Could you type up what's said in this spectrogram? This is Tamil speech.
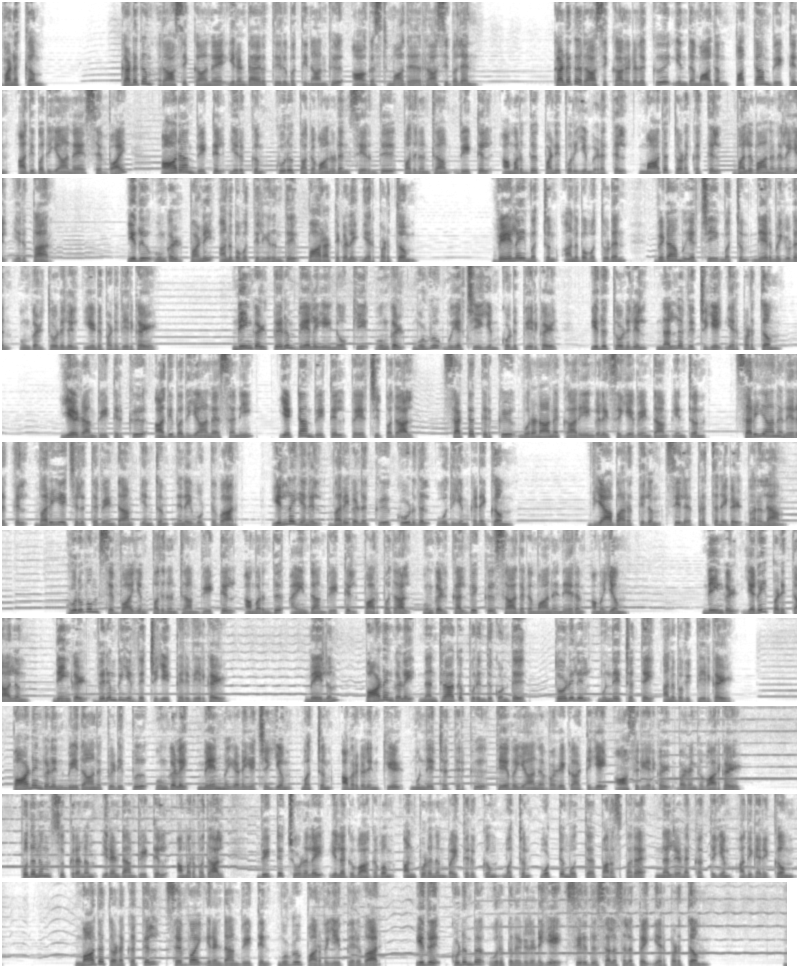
வணக்கம். கடகம் ராசிக்கான இரண்டாயிரத்தி இருபத்தி நான்கு ஆகஸ்ட் மாத ராசி பலன் கடக ராசிக்காரர்களுக்கு இந்த மாதம் பத்தாம் வீட்டின் அதிபதியான செவ்வாய் ஆறாம் வீட்டில் இருக்கும் குரு பகவானுடன் சேர்ந்து பதினொன்றாம் வீட்டில் அமர்ந்து பணிபுரியும் இடத்தில் மாதத் தொடக்கத்தில் வலுவான நிலையில் இருப்பார். இது உங்கள் பணி அனுபவத்தில் இருந்து பாராட்டுகளை ஏற்படுத்தும். வேலை மற்றும் அனுபவத்துடன் விடாமுயற்சி மற்றும் நேர்மையுடன் உங்கள் தொழிலில் ஈடுபடுவீர்கள். நீங்கள் பெரும் வேலையை நோக்கி உங்கள் முழு முயற்சியையும் கொடுப்பீர்கள். இது தொழிலில் நல்ல வெற்றியை ஏற்படுத்தும். ஏழாம் வீட்டிற்கு அதிபதியான சனி எட்டாம் வீட்டில் பெயர்ச்சிப்பதால் சட்டத்திற்கு முரணான காரியங்களை செய்ய வேண்டாம் என்றும் சரியான நேரத்தில் வரியை செலுத்த வேண்டாம் என்றும் நினைவூட்டுவார். இல்லையெனில் வரிகளுக்கு கூடுதல் ஊதியம் கிடைக்கும். வியாபாரத்திலும் சில பிரச்சனைகள் வரலாம். குருவும் செவ்வாயும் பதினொன்றாம் வீட்டில் அமர்ந்து ஐந்தாம் வீட்டில் பார்ப்பதால் உங்கள் கல்விக்கு சாதகமான நேரம் அமையும். நீங்கள் எதை படித்தாலும் நீங்கள் விரும்பிய வெற்றியை பெறுவீர்கள். மேலும் பாடங்களை நன்றாக புரிந்து கொண்டு தொழிலில் முன்னேற்றத்தை அனுபவிப்பீர்கள். பாடங்களின் மீதான பிடிப்பு உங்களை மேன்மையடையச் செய்யும் மற்றும் அவர்களின் கீழ் முன்னேற்றத்திற்கு தேவையான வழிகாட்டியை ஆசிரியர்கள் வழங்குவார்கள். புதனும் சுக்கிரனும் இரண்டாம் வீட்டில் அமர்வதால் வீட்டுச் சூழலை இலகுவாகவும் அன்புடனும் வைத்திருக்கும் மற்றும் ஒட்டுமொத்த பரஸ்பர நல்லிணக்கத்தையும் அதிகரிக்கும். மாத தொடக்கத்தில் செவ்வாய் இரண்டாம் வீட்டின் முழு பார்வையை பெறுவார். இது குடும்ப உறுப்பினர்களிடையே சிறிது சலசலப்பை ஏற்படுத்தும்.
